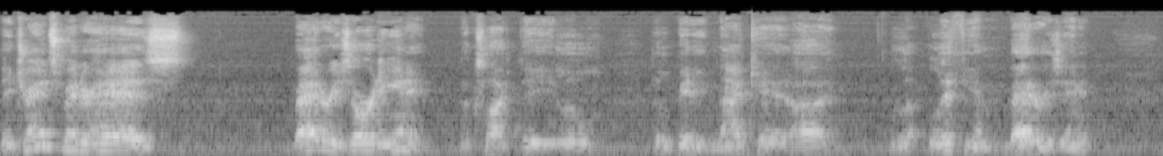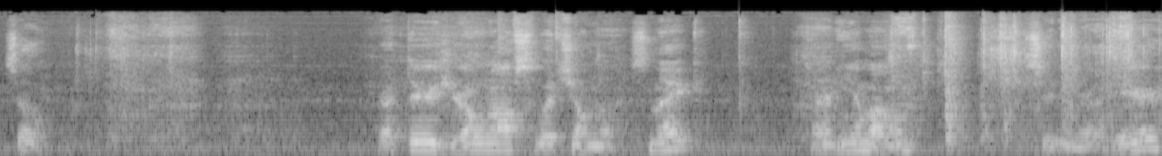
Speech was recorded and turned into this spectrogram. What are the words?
The transmitter has batteries already in it. Looks like the little little bitty NiCad uh, lithium batteries in it. So right there is your on off switch on the snake. Turn him on. Sitting right here.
